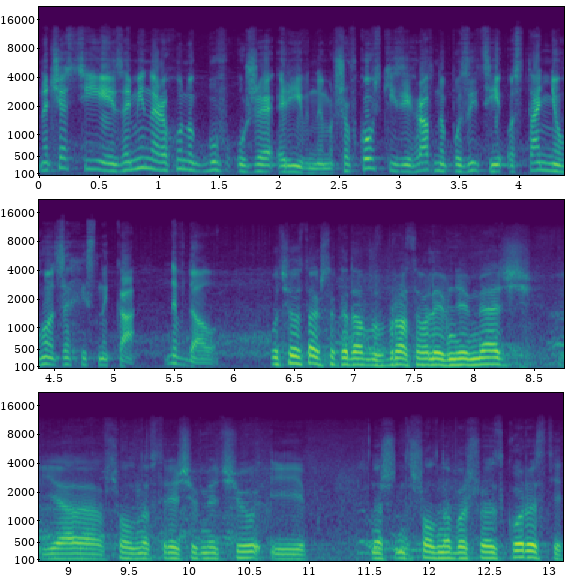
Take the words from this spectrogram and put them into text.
На час цієї заміни рахунок був уже рівним. Шовковський зіграв на позиції останнього захисника. Невдало. Получилось так, что когда вбрасывали мне мяч, я шел навстречу мячу и наш- шел на большой скорости,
